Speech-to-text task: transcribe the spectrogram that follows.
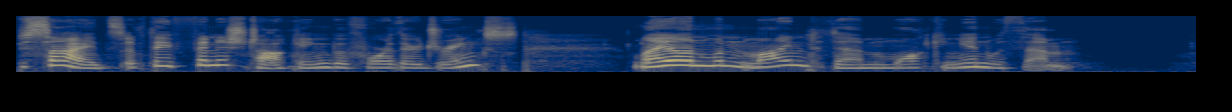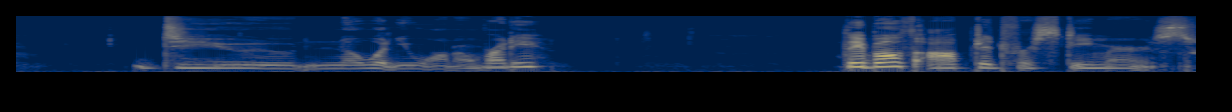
Besides, if they finish talking before their drinks, Leon wouldn't mind them walking in with them. Do you know what you want already? They both opted for steamers,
